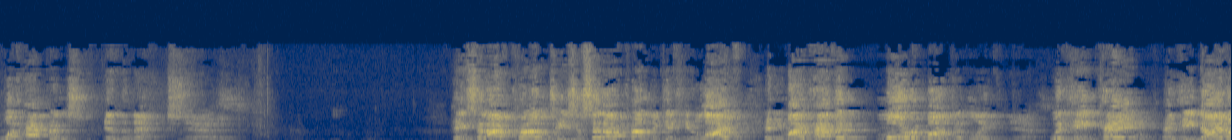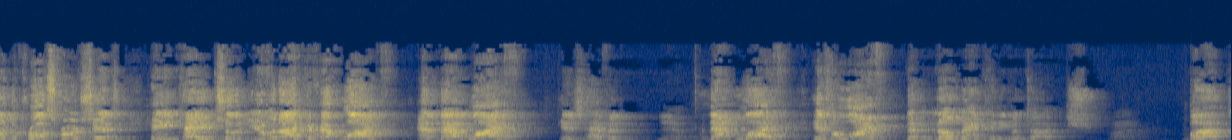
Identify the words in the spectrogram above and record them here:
what happens in the next. Yes. He said, I've come, Jesus said, I've come to give you life, and you might have it more abundantly. Yes. When He came and He died on the cross for our sins, He came so that you and I could have life. And that life is heaven. Yeah. That life is a life that no man can even touch. Right. But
